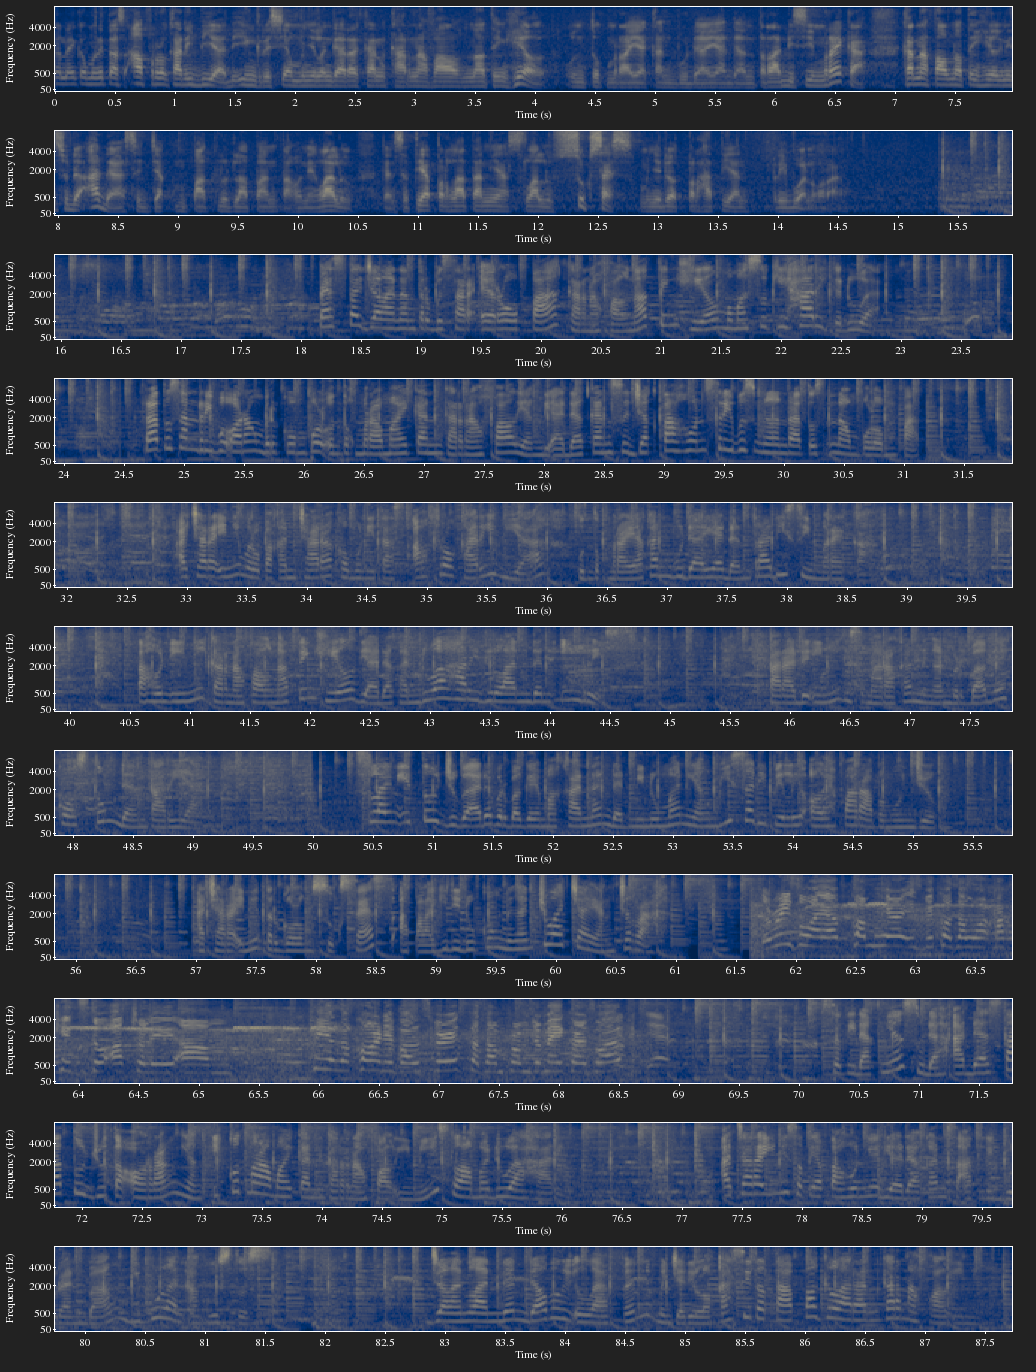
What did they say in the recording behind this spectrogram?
mengenai komunitas Afro Karibia di Inggris yang menyelenggarakan Karnaval Notting Hill untuk merayakan budaya dan tradisi mereka. Karnaval Notting Hill ini sudah ada sejak 48 tahun yang lalu dan setiap perlatannya selalu sukses menyedot perhatian ribuan orang. Pesta jalanan terbesar Eropa, Karnaval Notting Hill memasuki hari kedua. Ratusan ribu orang berkumpul untuk meramaikan karnaval yang diadakan sejak tahun 1964. Acara ini merupakan cara komunitas Afro Karibia untuk merayakan budaya dan tradisi mereka. Tahun ini Karnaval Notting Hill diadakan dua hari di London, Inggris. Parade ini disemarakan dengan berbagai kostum dan tarian. Selain itu juga ada berbagai makanan dan minuman yang bisa dipilih oleh para pengunjung. Acara ini tergolong sukses apalagi didukung dengan cuaca yang cerah. The reason why I've come here is because I want my kids to actually um, feel the carnival spirit because I'm from Jamaica as well. Yeah. Setidaknya sudah ada satu juta orang yang ikut meramaikan karnaval ini selama dua hari. Acara ini setiap tahunnya diadakan saat liburan bank di bulan Agustus. Jalan London W11 menjadi lokasi tetap pagelaran karnaval ini.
